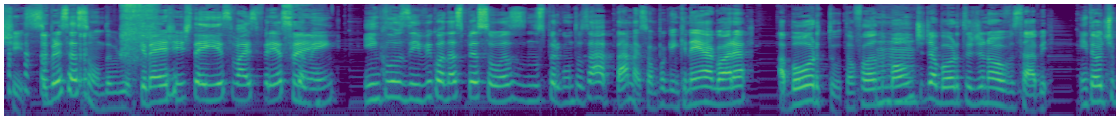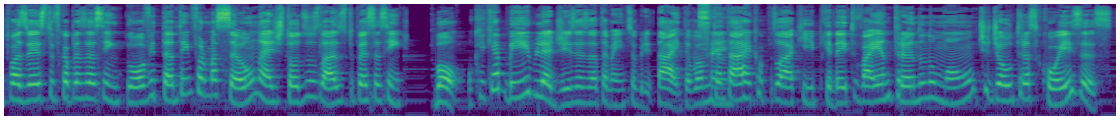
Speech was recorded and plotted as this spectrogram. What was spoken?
X. sobre esse assunto. Porque daí a gente tem isso mais fresco Sim. também. Inclusive, quando as pessoas nos perguntam, ah, tá, mas só um pouquinho, que nem agora aborto. Estão falando uhum. um monte de aborto de novo, sabe? Então, tipo, às vezes tu fica pensando assim, tu ouve tanta informação, né, de todos os lados, tu pensa assim, bom, o que, que a Bíblia diz exatamente sobre. Tá, então vamos Sim. tentar recapitular aqui, porque daí tu vai entrando num monte de outras coisas.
